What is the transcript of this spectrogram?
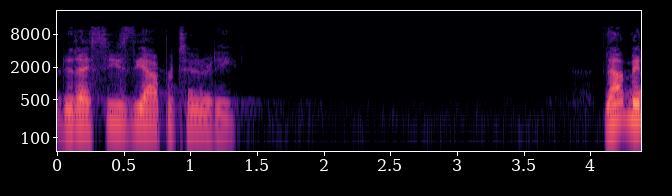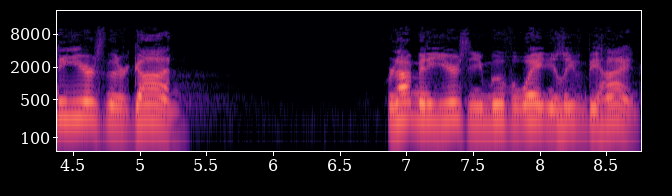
Or did I seize the opportunity? Not many years and they're gone. Or not many years and you move away and you leave them behind.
